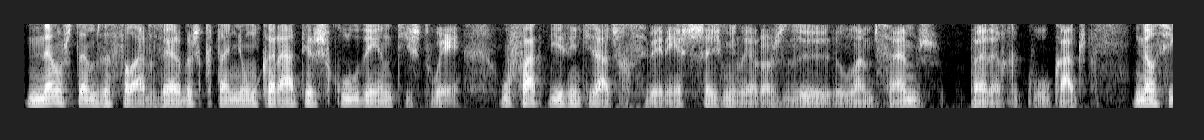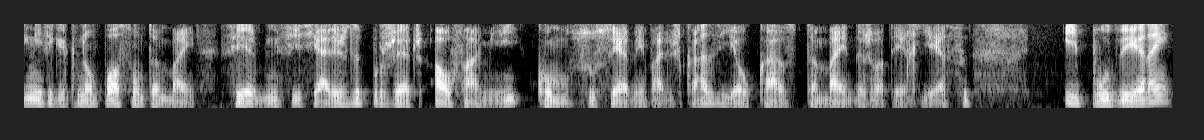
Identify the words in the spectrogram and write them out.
não estamos a falar de verbas que tenham um caráter excludente, isto é, o facto de as entidades receberem estes 6 mil euros de lamsamos para recolocados não significa que não possam também ser beneficiárias de projetos ao FAMI, como sucede em vários casos, e é o caso também da JRS, e poderem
